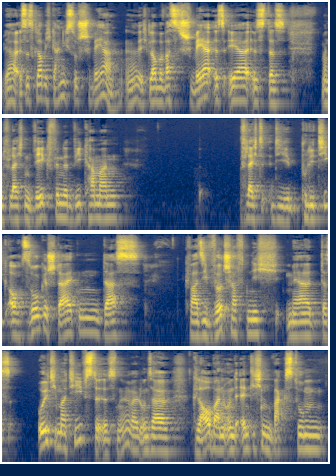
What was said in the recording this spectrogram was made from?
ja, es ist, glaube ich, gar nicht so schwer. Ich glaube, was schwer ist eher, ist, dass man vielleicht einen Weg findet, wie kann man vielleicht die Politik auch so gestalten, dass quasi Wirtschaft nicht mehr das Ultimativste ist, ne? weil unser Glaube an unendlichen Wachstum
